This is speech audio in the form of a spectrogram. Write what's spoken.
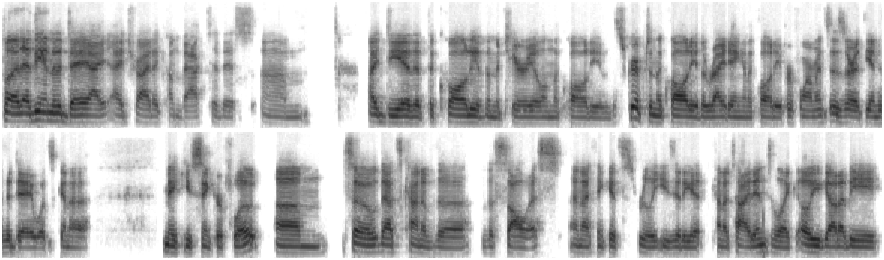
But at the end of the day i, I try to come back to this um idea that the quality of the material and the quality of the script and the quality of the writing and the quality of performances are at the end of the day what's going to make you sink or float. Um, so that's kind of the the solace, and I think it's really easy to get kind of tied into like, oh, you got to be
